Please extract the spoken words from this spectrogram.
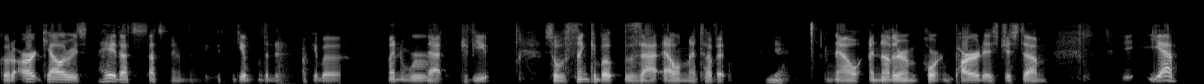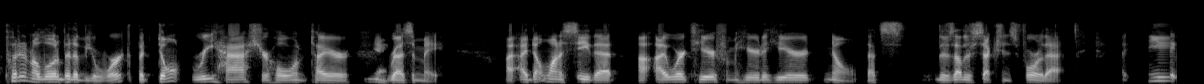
go to art galleries. Hey, that's that's give to talk about when we're that interview. So think about that element of it. Yeah. Now another important part is just um yeah, put in a little bit of your work, but don't rehash your whole entire yeah. resume. I, I don't want to see that I worked here from here to here. No, that's there's other sections for that. You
